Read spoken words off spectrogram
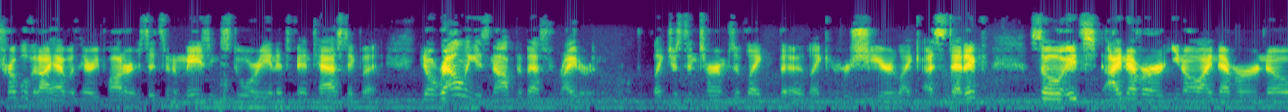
trouble that I have with Harry Potter is it's an amazing story and it's fantastic, but you know Rowling is not the best writer in the world. Like just in terms of like the like her sheer like aesthetic. So it's I never you know I never know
